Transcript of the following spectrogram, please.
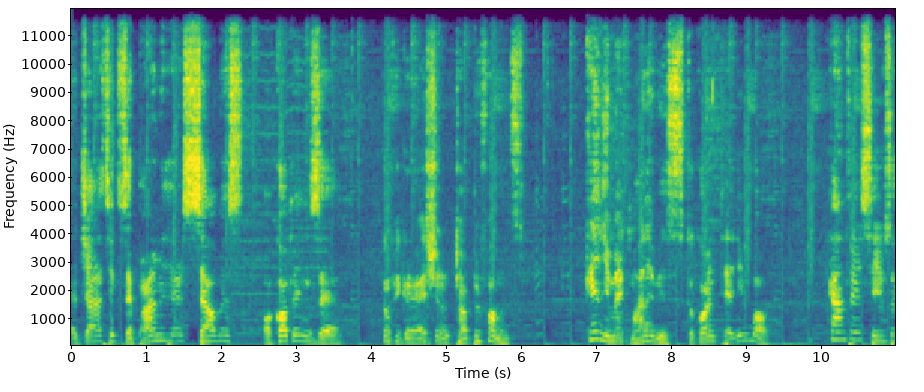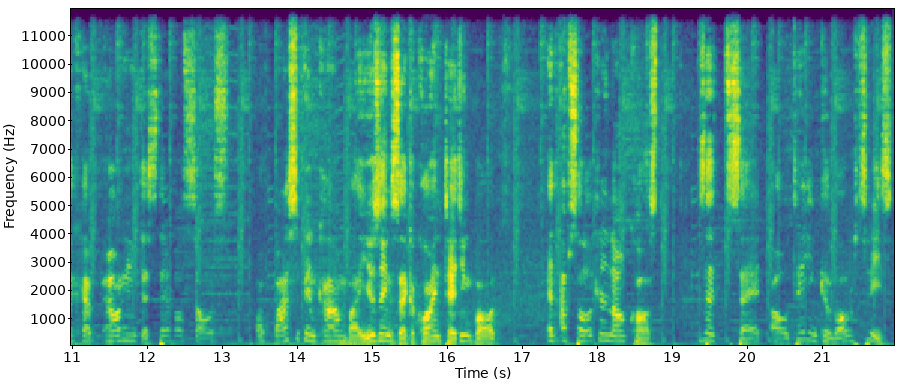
adjusting the parameters themselves, or copying the configuration of top performance. Can you make money with KuCoin trading bot? Countless users have earned a stable source of passive income by using the KuCoin trading bot at absolutely no cost. That said, all trading involves risk.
